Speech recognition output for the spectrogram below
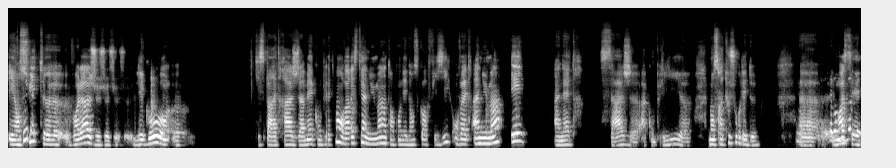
et ensuite, voilà, l'ego qui se paraîtra jamais complètement. On va rester un humain tant qu'on est dans ce corps physique. On va être un humain et un être sage, accompli, mais on sera toujours les deux. moi, c'est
